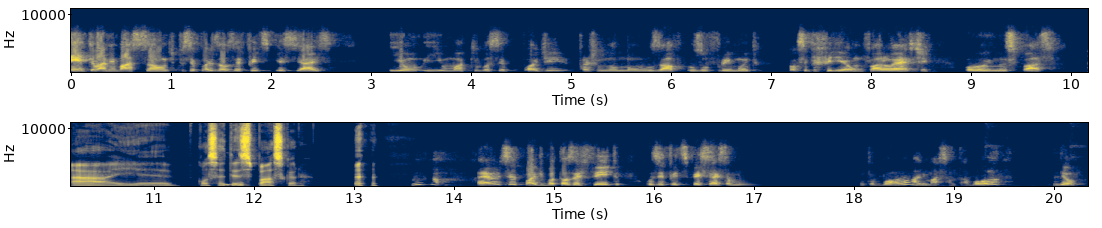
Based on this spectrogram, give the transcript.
entre uma animação, tipo, você pode usar os efeitos especiais e, e uma que você pode, acho não, não usar, usufruir muito, qual você preferia? Um faroeste ou no espaço? Ah, aí é com certeza espaço, cara. Não, é onde você pode botar os efeitos. Os efeitos especiais estão muito bons, a animação tá boa, entendeu?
